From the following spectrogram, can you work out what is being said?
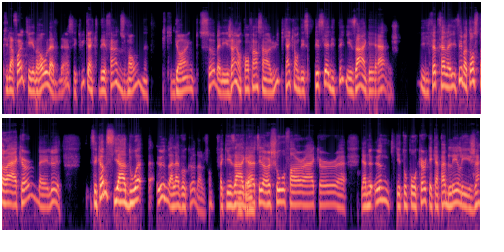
Puis l'affaire qui est drôle là-dedans, c'est que lui, quand il défend du monde, puis qu'il gagne, puis tout ça, ben, les gens ils ont confiance en lui. Puis quand ils ont des spécialités, ils les engagent. Il fait travailler. Tu sais, mettons, c'est un hacker, ben là, c'est comme s'il en doit une à l'avocat, dans le fond. Fait qu'ils les engagent. Tu sais, un chauffeur, hacker. euh, il y en a une qui est au poker qui est capable de lire les gens.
